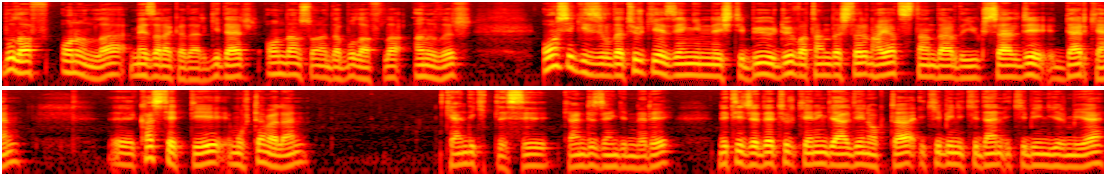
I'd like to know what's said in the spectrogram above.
Bu laf onunla mezara kadar gider. Ondan sonra da bu lafla anılır. 18 yılda Türkiye zenginleşti, büyüdü, vatandaşların hayat standardı yükseldi derken e, kastettiği muhtemelen kendi kitlesi, kendi zenginleri. Neticede Türkiye'nin geldiği nokta 2002'den 2020'ye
